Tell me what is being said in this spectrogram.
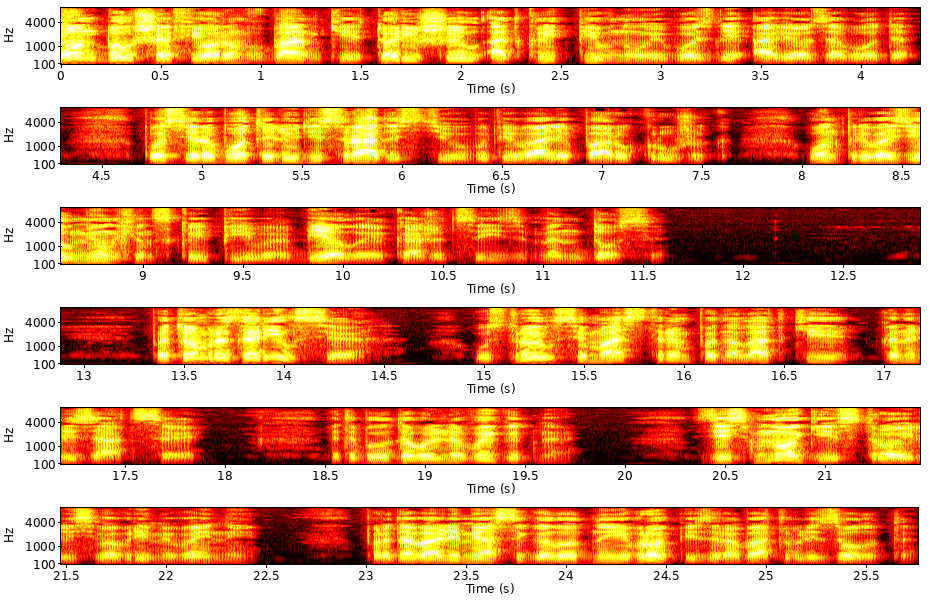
То он был шофером в банке, то решил открыть пивную возле авиазавода. После работы люди с радостью выпивали пару кружек. Он привозил мюнхенское пиво, белое, кажется, из Мендосы. Потом разорился, устроился мастером по наладке канализации. Это было довольно выгодно. Здесь многие строились во время войны. Продавали мясо голодной Европе и зарабатывали золото.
